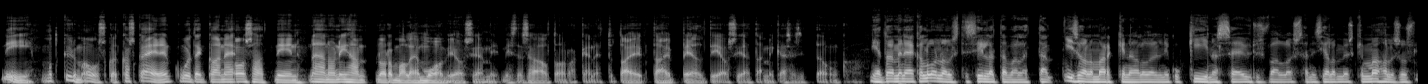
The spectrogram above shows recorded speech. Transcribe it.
Niin, mutta kyllä mä uskon, että koska ei ne kuitenkaan ne osat, niin nämä on ihan normaaleja muoviosia, mistä se auto on rakennettu, tai, tai peltiosia tai mikä se sitten onkaan. Ja toi menee aika luonnollisesti sillä tavalla, että isoilla markkina-alueilla, niin kuin Kiinassa ja Yhdysvalloissa, niin siellä on myöskin mahdollisuus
